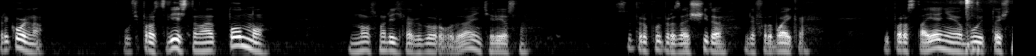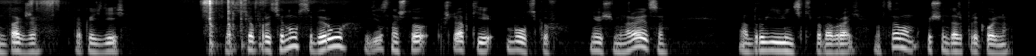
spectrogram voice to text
Прикольно. Пусть просто весит на тонну. Но смотрите, как здорово, да, интересно. Супер-пупер защита для фотбайка. И по расстоянию будет точно так же, как и здесь. Сейчас все протяну, соберу. Единственное, что шляпки болтиков не очень мне нравятся. Надо другие винтики подобрать. Но в целом очень даже прикольно.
